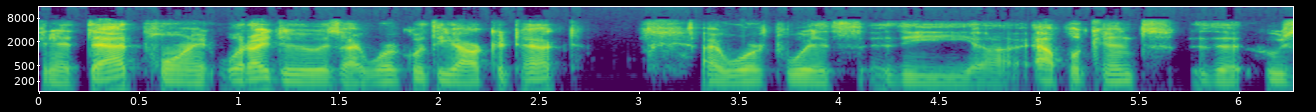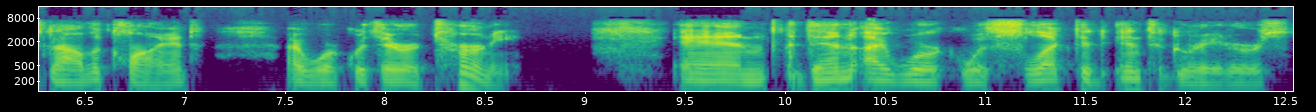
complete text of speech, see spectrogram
And at that point, what I do is I work with the architect, I worked with the uh, applicant, the, who's now the client. I work with their attorney. And then I work with selected integrators,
